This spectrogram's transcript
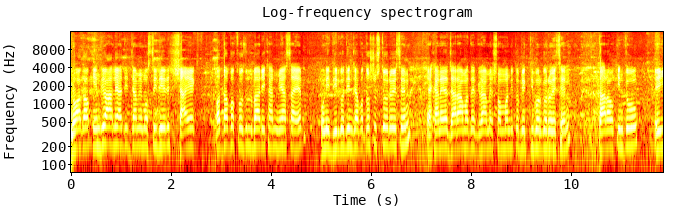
নোয়াগাঁও কেন্দ্রীয় আলে হাদিস জামে মসজিদের শায়েক অধ্যাপক ফজলুল বারি খান মিয়া সাহেব, উনি দীর্ঘদিন যাবত অসুস্থ রয়েছেন। এখানে যারা আমাদের গ্রামের সম্মানিত ব্যক্তিবর্গ রয়েছেন, তারাও কিন্তু এই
